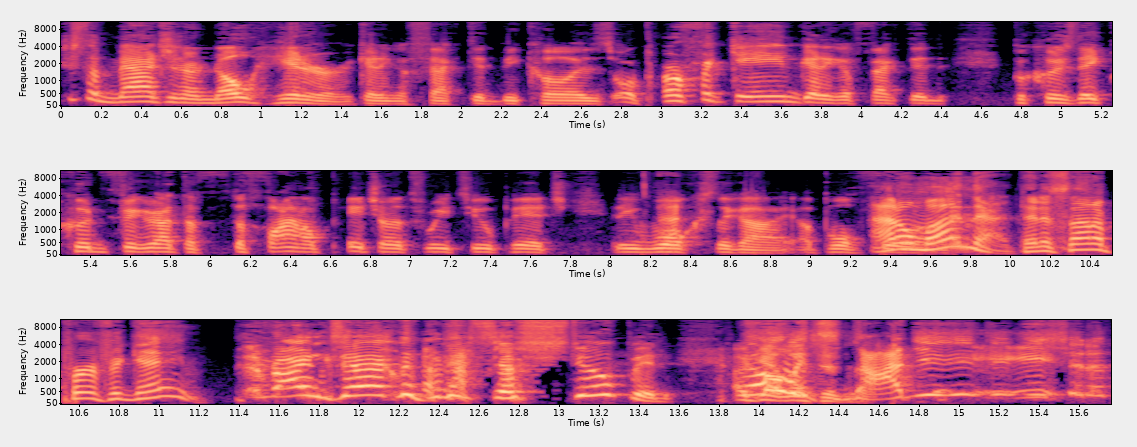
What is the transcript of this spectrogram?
just imagine a no hitter getting affected because, or perfect game getting affected because they couldn't figure out the, the final pitch on a 3 2 pitch and he walks the guy. A ball I don't mind that. Then it's not a perfect game. Right, exactly. But that's so stupid. Again, no, listen, it's not. You, you, you should have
